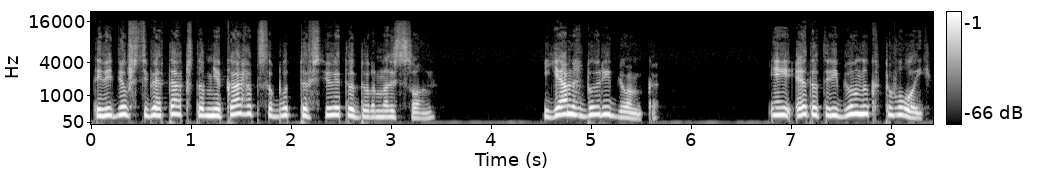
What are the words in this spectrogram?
«Ты ведешь себя так, что мне кажется, будто все это дурной сон. Я жду ребенка. И этот ребенок твой».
